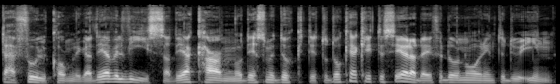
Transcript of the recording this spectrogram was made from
det här fullkomliga, det jag vill visa, det jag kan och det som är duktigt. Och då kan jag kritisera dig för då når inte du in.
